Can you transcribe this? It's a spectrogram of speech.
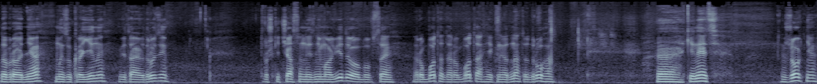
Доброго дня, ми з України. Вітаю, друзі. Трошки часу не знімав відео, бо все робота та робота, як не одна, то друга. Е, кінець жовтня,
